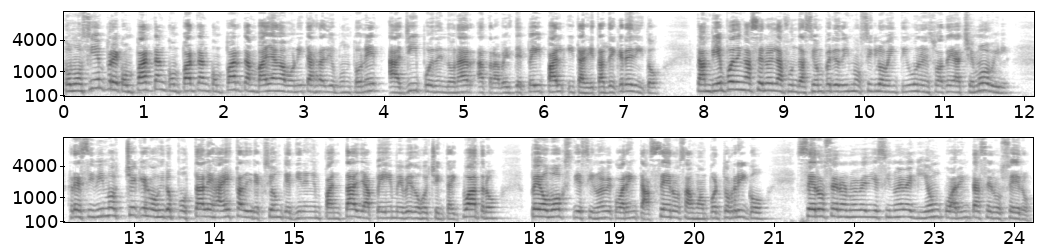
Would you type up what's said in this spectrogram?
Como siempre, compartan, compartan, compartan, vayan a bonitasradio.net, allí pueden donar a través de PayPal y tarjetas de crédito. También pueden hacerlo en la Fundación Periodismo Siglo XXI en su ATH móvil. Recibimos cheques o giros postales a esta dirección que tienen en pantalla, PMB 284 PO Box 1940 San Juan, Puerto Rico 00919-4000.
